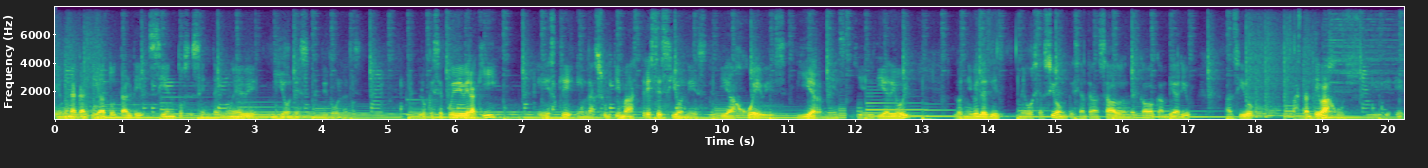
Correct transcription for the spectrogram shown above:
en una cantidad total de 169 millones de dólares. Lo que se puede ver aquí es que en las últimas tres sesiones, el día jueves, viernes y el día de hoy, los niveles de negociación que se han transado en el mercado cambiario han sido bastante bajos, eh, eh,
